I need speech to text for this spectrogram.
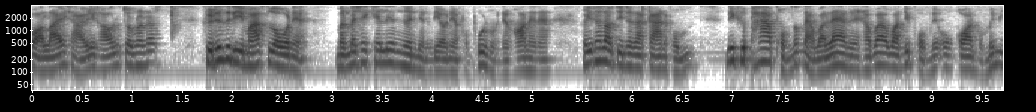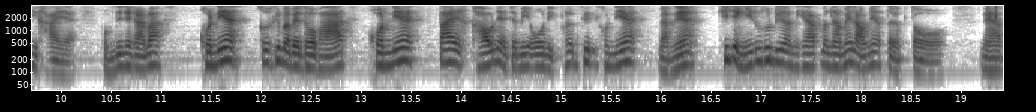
ปอตไลท์ฉายไปที่เขาแล้วจนมันคือทฤษฎีมาสโลเนี่ยมันไม่ใช่แค่เรื่องเงินอย่างเดียวเนี่ยผมพูดผมยังคอเลยนะเฮ้ยถ้าเราจินตนาการผม นี่คือภาพผมตั้งแต่วันแรกเลยครับว่าวันที่ผมในองค์กรผมไม่มีใครอะผมจินตนาการว่าคนเนี้ยก็ขึ้นมาเป็นโทพาร์คนเนี้ยใต้เขาเนี่ยจะมีโอนิกเพิ่มขึ้นคนเนี้ยแบบเนี้ยคิดอย่างนี้ทุกๆเดือนครับมันทำให้เราเนี่ยเติบโตนะครับ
